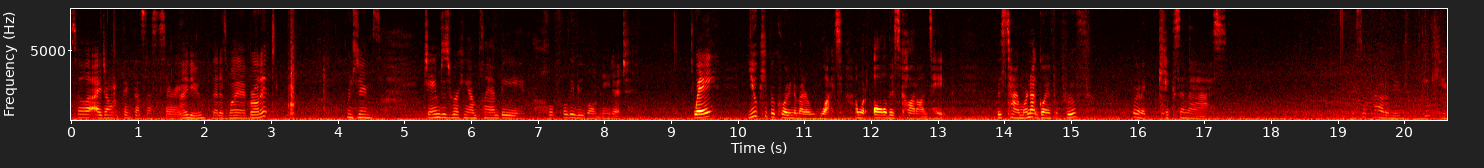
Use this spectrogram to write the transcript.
So I don't think that's necessary. I do. That is why I brought it. Where's James? James is working on plan B. Hopefully, we won't need it. Way, you keep recording no matter what. I want all this caught on tape. This time, we're not going for proof. We're gonna kick some ass. I'm so proud of you. Thank you.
